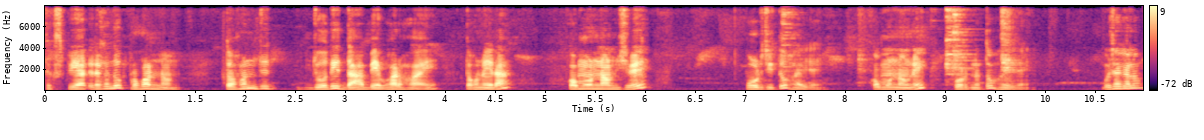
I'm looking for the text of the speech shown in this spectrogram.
শেক্সপিয়ার, এটা কিন্তু প্রপার নাউন তখন যদি- দা ব্যবহার হয়, তখন এরা কমন নাউন হিসেবে পরিচিত হয়ে যায়। কমন নাউনে পরিণত হয়ে যায়। বোঝা গেল?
